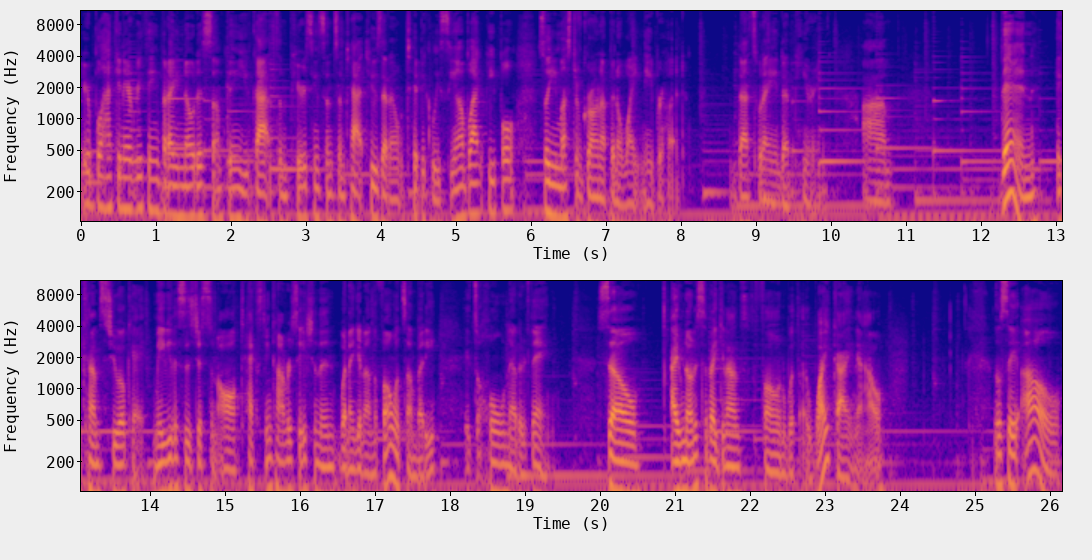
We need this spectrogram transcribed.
you're black and everything, but I noticed something. You've got some piercings and some tattoos that I don't typically see on black people, so you must have grown up in a white neighborhood. That's what I end up hearing. Um, then it comes to okay, maybe this is just an all texting conversation. Then when I get on the phone with somebody, it's a whole nother thing. So I've noticed if I get on the phone with a white guy now, they'll say, Oh,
